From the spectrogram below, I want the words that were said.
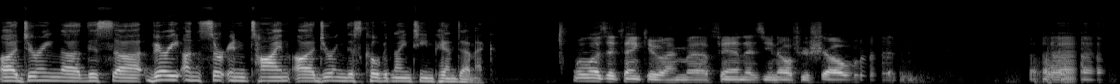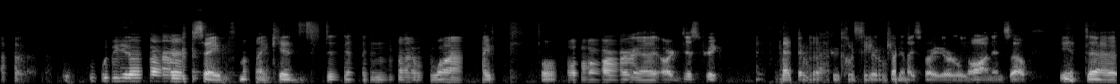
uh, during uh, this uh, very uncertain time uh, during this COVID 19 pandemic. Well, Leslie, thank you. I'm a fan, as you know, of your show. Uh, we are safe. My kids and my wife are uh, our district had to very early on, and so it uh,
